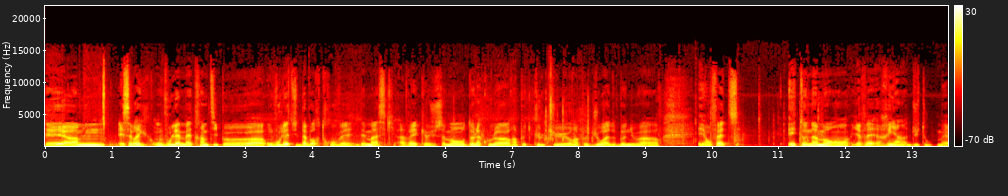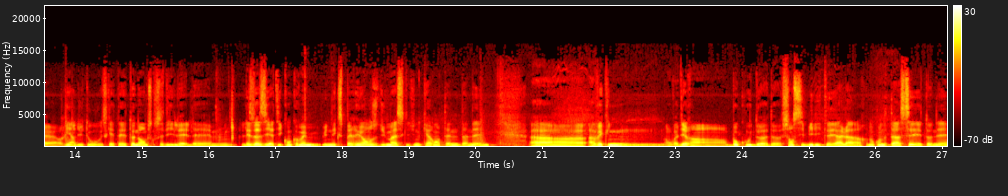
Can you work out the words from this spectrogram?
et, et c'est vrai qu'on voulait mettre un petit peu, on voulait d'abord trouver des masques avec justement de la couleur, un peu de culture, un peu de joie, de bonne humeur. Et en fait, étonnamment, il n'y avait rien du tout. Mais rien du tout. Ce qui était étonnant, parce qu'on s'est dit, les, les, Asiatiques ont quand même une expérience du masque d'une quarantaine d'années, euh, avec une, on va dire, beaucoup de, sensibilité à l'art. Donc on était assez étonnés.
